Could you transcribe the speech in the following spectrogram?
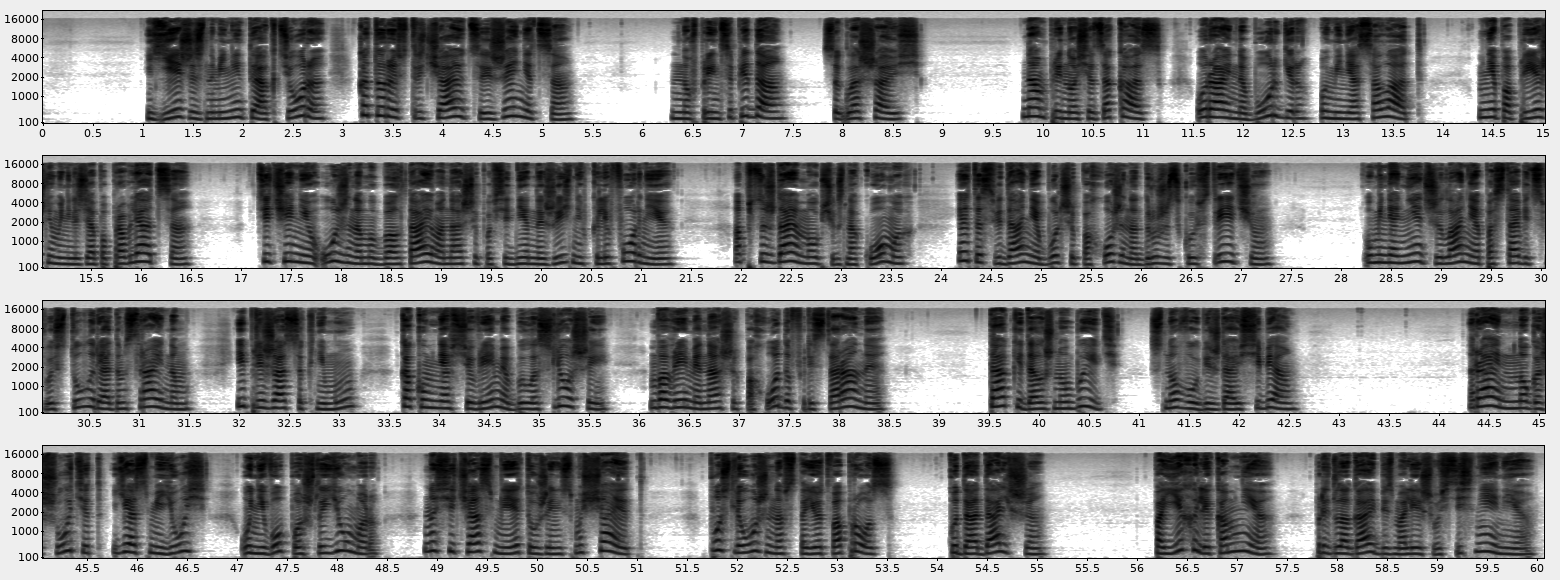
Есть же знаменитые актеры, которые встречаются и женятся. Но в принципе да, соглашаюсь. Нам приносят заказ. У Райна бургер, у меня салат. Мне по-прежнему нельзя поправляться. В течение ужина мы болтаем о нашей повседневной жизни в Калифорнии. Обсуждаем общих знакомых. Это свидание больше похоже на дружескую встречу. У меня нет желания поставить свой стул рядом с Райном и прижаться к нему, как у меня все время было с Лешей во время наших походов в рестораны. Так и должно быть, снова убеждаю себя. Райан много шутит, я смеюсь, у него пошлый юмор, но сейчас мне это уже не смущает. После ужина встает вопрос, куда дальше? Поехали ко мне, предлагаю без малейшего стеснения.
